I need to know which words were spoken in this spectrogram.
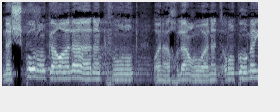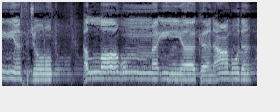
نشكرك ولا نكفرك. ونخلع ونترك من يفجرك. اللهم إياك نعبد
